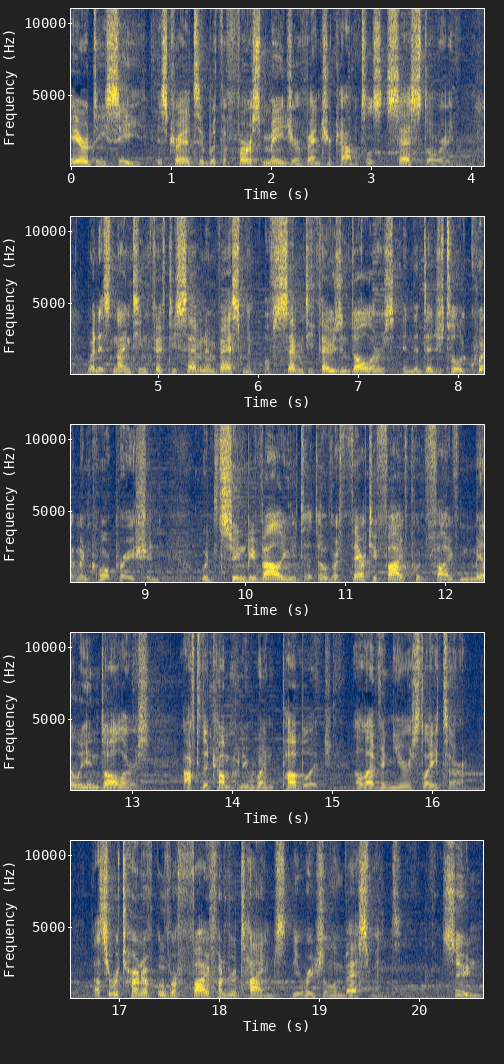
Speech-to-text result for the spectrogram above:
ARDC is credited with the first major venture capital success story when its 1957 investment of $70,000 in the Digital Equipment Corporation would soon be valued at over $35.5 million after the company went public 11 years later. That's a return of over 500 times the original investment. Soon,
